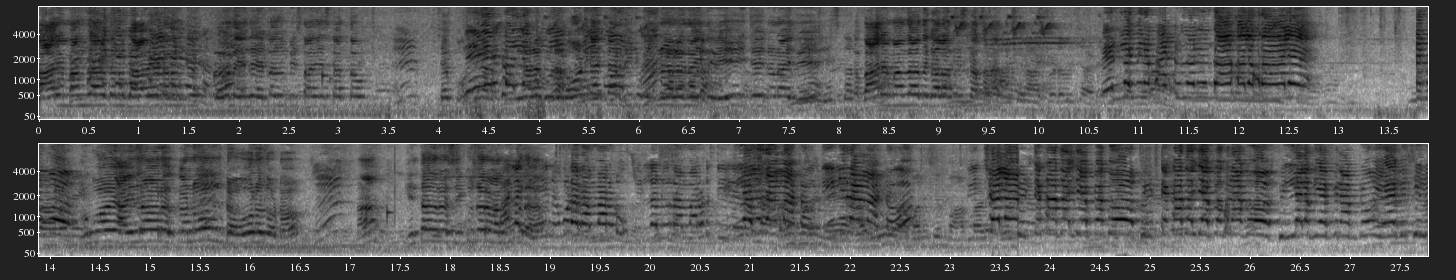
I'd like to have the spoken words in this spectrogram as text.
భార్య మంది ఎట్లా చూపిస్తా తీసుకొస్తావు చెప్పు. భార్య మంది గలం నువ్వు హైదరాబాద్ ఎక్కడో ఉంటావు ఊళ్ళతోటో ఇంత పిల్లలకు ఏబిసీలు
